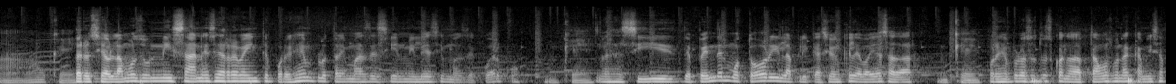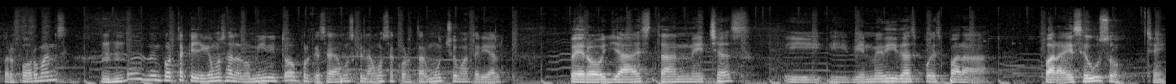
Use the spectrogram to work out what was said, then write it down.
Ah, ok. Pero si hablamos de un Nissan SR20, por ejemplo, trae más de 100 milésimas de cuerpo. ok, O sea, sí, depende del motor y la aplicación que le vayas a dar. ok. Por ejemplo, nosotros cuando adaptamos una camisa performance, pues no importa que lleguemos al aluminio y todo, porque sabemos que le vamos a cortar mucho material. Pero ya están hechas y, y bien medidas, pues, para, para ese uso. Sí,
